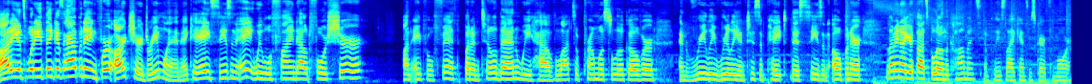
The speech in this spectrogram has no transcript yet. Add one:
Audience, what do you think is happening for Archer Dreamland, aka Season 8? We will find out for sure on April 5th, but until then, we have lots of promos to look over and really, really anticipate this season opener. Let me know your thoughts below in the comments, and please like and subscribe for more.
